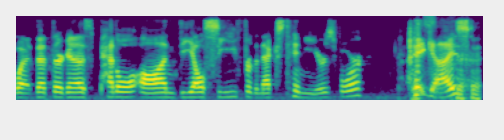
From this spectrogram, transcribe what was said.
what that they're gonna peddle on DLC for the next ten years for. Hey guys, uh,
